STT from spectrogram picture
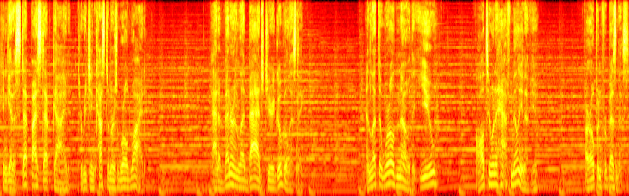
can get a step-by-step guide to reaching customers worldwide. Add a veteran-led badge to your Google listing. And let the world know that you, all two and a half million of you, are open for business.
